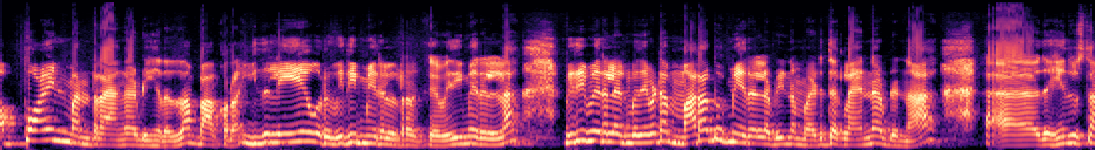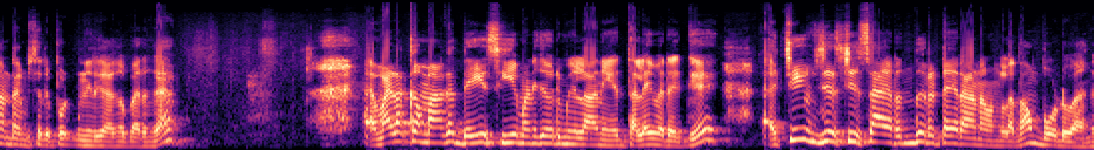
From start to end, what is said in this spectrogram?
அப்பாயின்ட் பண்ணுறாங்க அப்படிங்கிறது தான் பார்க்குறோம். இதுலேயே ஒரு விதிமீறல் இருக்குது விதிமீறல்னா விதிமீறல் என்பதை விட மரபு மீறல் அப்படின்னு நம்ம எடுத்துக்கலாம். என்ன அப்படின்னா இந்த ஹிந்துஸ்தான் டைம்ஸ் ரிப்போர்ட் பண்ணியிருக்காங்க பாருங்க. வழக்கமாக தேசிய மனித உரிமைகள் ஆணைய தலைவருக்கு சீஃப் ஜஸ்டிஸாக இருந்து ரிட்டையர் ஆனவங்களை தான் போடுவாங்க.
